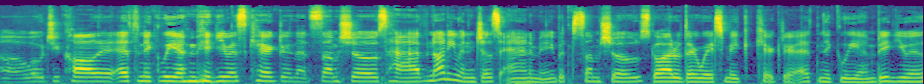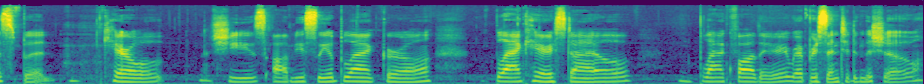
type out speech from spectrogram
uh, what would you call it, ethnically ambiguous character that some shows have. Not even just anime, but some shows go out of their way to make a character ethnically ambiguous. But Carol, she's obviously a black girl, black hairstyle, black father represented in the show.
